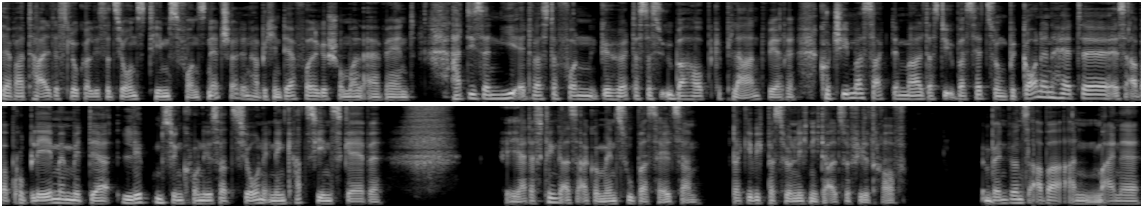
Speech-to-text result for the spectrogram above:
der war Teil des Lokalisationsteams von Snatcher, den habe ich in der Folge schon mal erwähnt, hat dieser nie etwas davon gehört, dass das überhaupt geplant wäre. Kojima sagte mal, dass die Übersetzung begonnen hätte, es aber Probleme mit der Lippensynchronisation in den Cutscenes gäbe. Ja, das klingt als Argument super seltsam. Da gebe ich persönlich nicht allzu viel drauf. Wenn wir uns aber an meine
